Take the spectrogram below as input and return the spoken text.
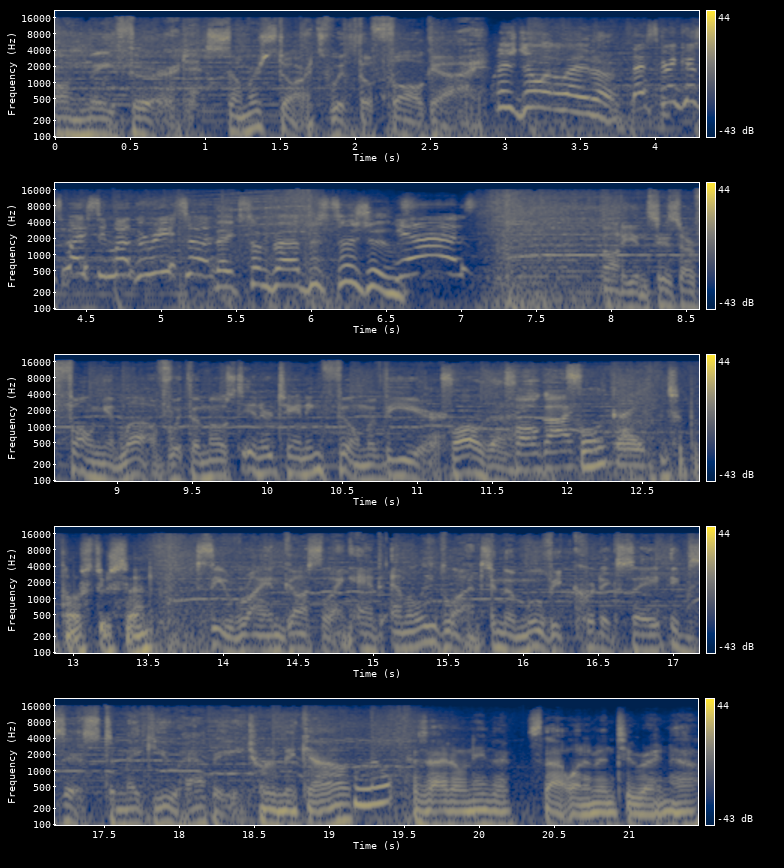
On May 3rd, summer starts with The Fall Guy. Let's do it later. Let's drink a spicy margarita. Make some bad decisions. Yes. Audiences are falling in love with the most entertaining film of the year. Fall guy. Fall guy. Fall guy. That's what the poster said. See Ryan Gosling and Emily Blunt in the movie critics say exists to make you happy. Trying to make it out? Nope. Because I don't either. It's not what I'm into right now.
